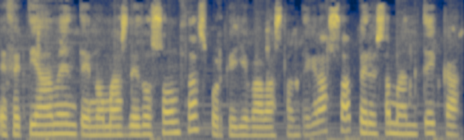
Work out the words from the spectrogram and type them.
Efectivamente, no más de dos onzas porque lleva bastante grasa, pero esa manteca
